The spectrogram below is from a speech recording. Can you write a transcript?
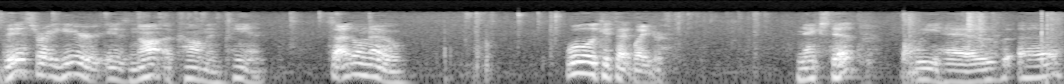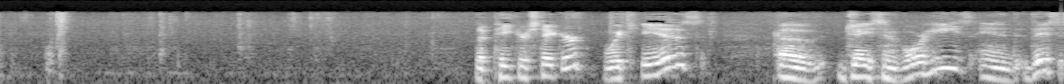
this right here is not a common pen. So I don't know. We'll look at that later. Next up, we have uh, the Peeker sticker, which is of Jason Voorhees, and this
